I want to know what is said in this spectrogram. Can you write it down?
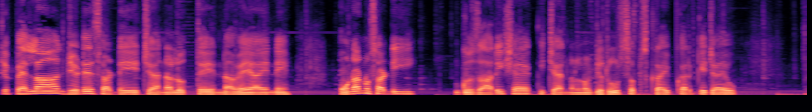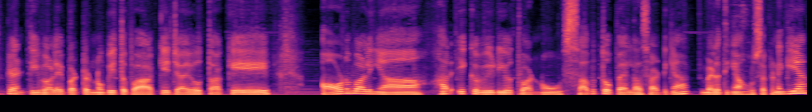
ਤੇ ਪਹਿਲਾਂ ਜਿਹੜੇ ਸਾਡੇ ਚੈਨਲ ਉੱਤੇ ਨਵੇਂ ਆਏ ਨੇ, ਉਹਨਾਂ ਨੂੰ ਸਾਡੀ ਗੁਜ਼ਾਰਿਸ਼ ਹੈ ਕਿ ਚੈਨਲ ਨੂੰ ਜਰੂਰ ਸਬਸਕ੍ਰਾਈਬ ਕਰਕੇ ਜਾਇਓ। ਘੰਟੀ ਵਾਲੇ ਬਟਨ ਨੂੰ ਵੀ ਦਬਾ ਕੇ ਜਾਇਓ ਤਾਂ ਕਿ ਆਉਣ ਵਾਲੀਆਂ ਹਰ ਇੱਕ ਵੀਡੀਓ ਤੁਹਾਨੂੰ ਸਭ ਤੋਂ ਪਹਿਲਾਂ ਸਾਡੀਆਂ ਮਿਲਦੀਆਂ ਹੋ ਸਕਣਗੀਆਂ।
